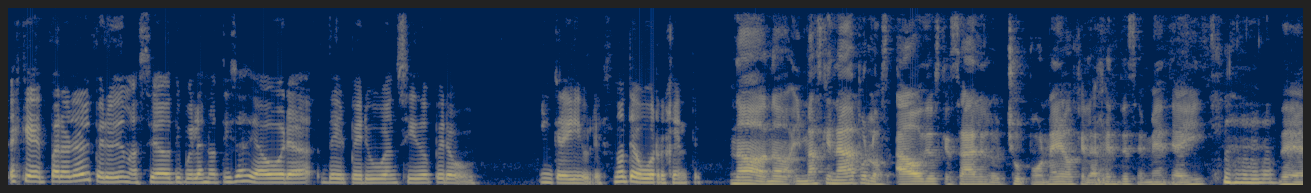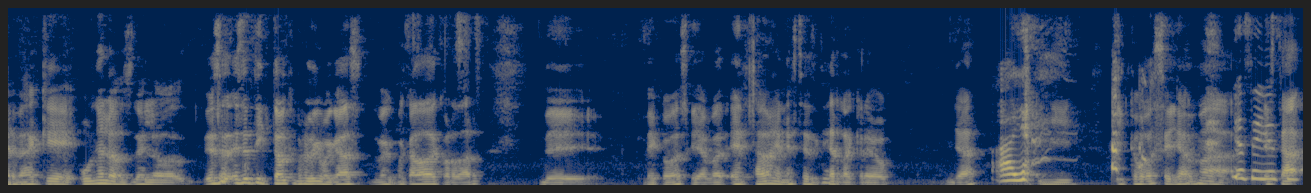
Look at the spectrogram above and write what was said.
es que para hablar del Perú hay demasiado, tipo, y las noticias de ahora del Perú han sido, pero increíbles. No te aburre, gente. No, no, y más que nada por los audios que salen, los chuponeos que la gente se mete ahí. De verdad que uno de los, de los, ese, ese TikTok, por ejemplo, que me, acabas- me- me acabo de acordar, de, de cómo se llama, estaban en esta guerra, creo, ¿ya? Ah, ya. Y, y cómo se llama, Ya sé, ya Está-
